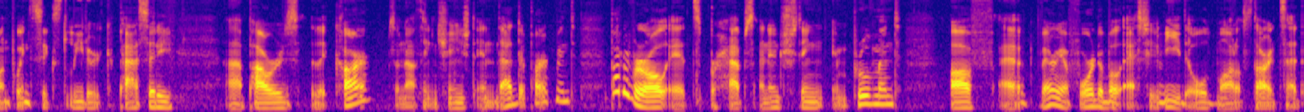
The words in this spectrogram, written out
1.6 liter capacity. Uh, powers the car, so nothing changed in that department. But overall, it's perhaps an interesting improvement of a very affordable SUV. The old model starts at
